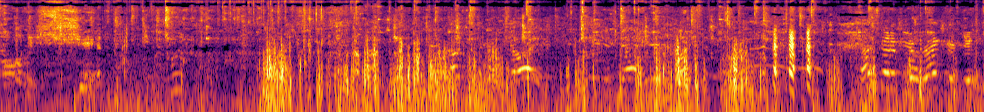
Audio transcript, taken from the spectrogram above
Holy shit! That's gonna be a record, dude.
